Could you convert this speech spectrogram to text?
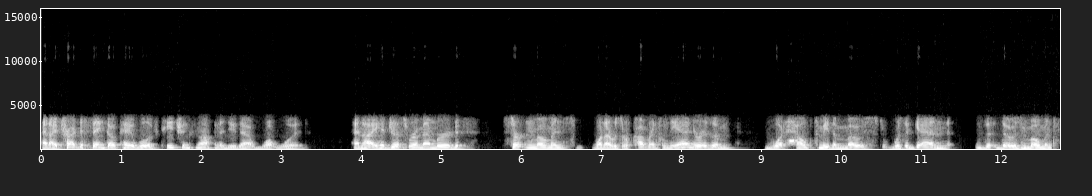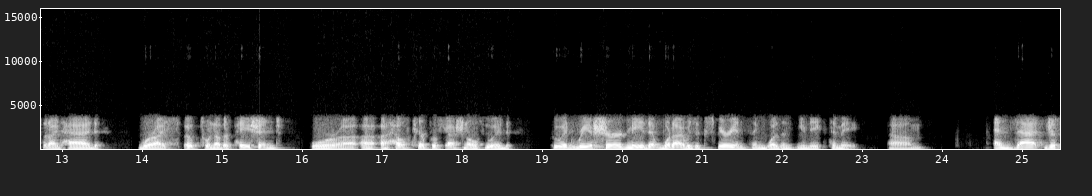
and I tried to think okay well if teaching's not going to do that what would? And I had just remembered certain moments when I was recovering from the aneurysm what helped me the most was again th- those moments that I'd had where I spoke to another patient or a, a healthcare professional who had who had reassured me that what I was experiencing wasn't unique to me. Um, and that just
